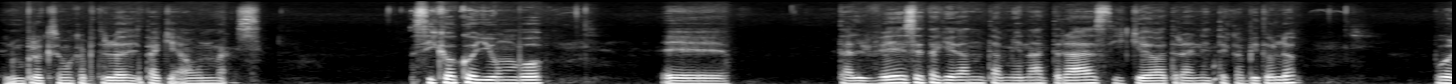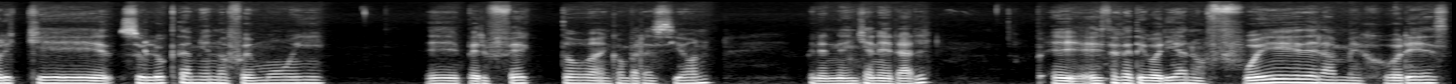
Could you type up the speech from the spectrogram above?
en un próximo capítulo destaque aún más. Si Coco Jumbo eh, tal vez se está quedando también atrás y quedó atrás en este capítulo porque su look también no fue muy eh, perfecto en comparación. Miren, en general, eh, esta categoría no fue de las mejores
